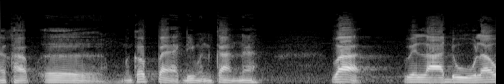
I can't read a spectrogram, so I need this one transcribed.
นะครับ เออ มันก็แปลกดีเหมือนกันนะ ว่าเวลาดูแล้ว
